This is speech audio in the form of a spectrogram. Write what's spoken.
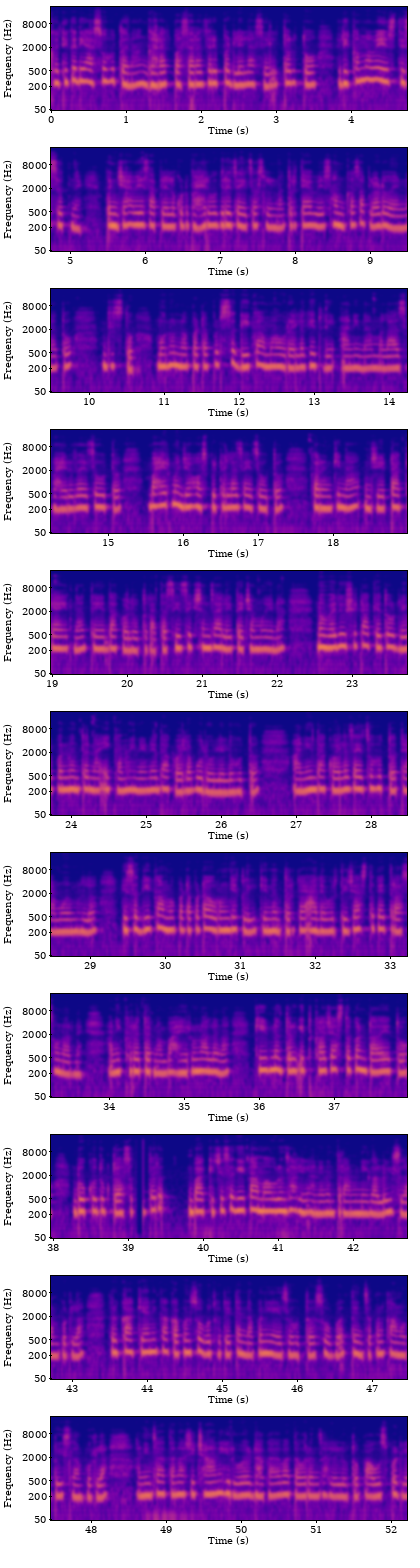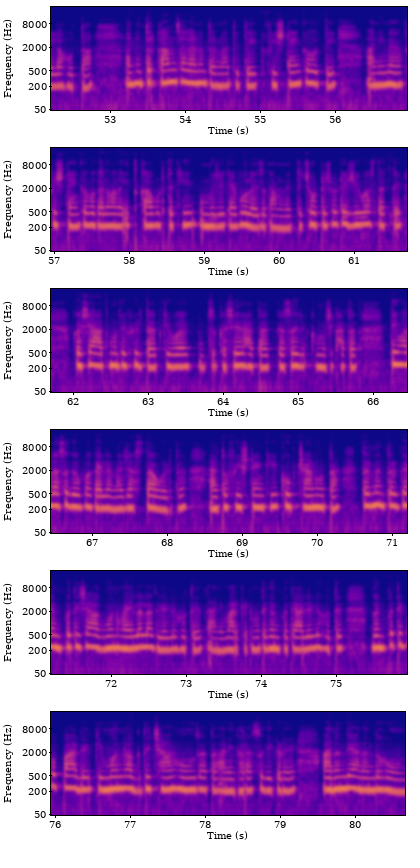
कधी कधी असं होतं ना घरात पसारा जरी पडलेला असेल तर तो रिकामा वेळेस दिसत नाही. पण ज्या वेळेस आपल्याला कुठं बाहेर वगैरे जायचं असलं ना तर त्यावेळेस हमखास आपल्या डोळ्यांना तो दिसतो. म्हणून ना पटापट सगळी कामं आवरायला घेतली आणि ना मला आज बाहेर जायचं होतं. बाहेर म्हणजे हॉस्पिटलला जायचं होतं. कारण की ना जे टाके आहेत ना ते दाखवायला होतं. आता सी सेक्शन झाले त्याच्यामुळे ना नवव्या दिवशी टाके तोडले पण नंतर ना एका महिन्याने दाखवायला बोलवलेलं होतं. आणि दाखवायला जायचं होतं त्यामुळे म्हणलं की सगळी कामं पटापट आवरून घेतली की नंतर काय आल्यावरती जास्त काही त्रास होणार नाही. आणि खरं तर ना बाहेरून आलं ना की नंतर इतका जास्त कंटाळा येतो डोकं दुखतं असं. तर बाकीची सगळी कामावरून झाली आणि नंतर आम्ही निघालो इस्लामपूरला. तर काकी आणि काका पण सोबत होते त्यांना पण यायचं होतं सोबत. त्यांचं पण काम होतं इस्लामपूरला. आणि जाताना अशी छान हिरवळ ढगाळ वातावरण झालेलं होतं पाऊस पडलेला होता. आणि नंतर काम झाल्यानंतर ना तिथे एक फिश टँक होती. आणि ना फिश टँक बघायला मला इतकं आवडतं की म्हणजे काय बोलायचं काम नाही. ते छोटे छोटे जीव असतात ते कसे आतमध्ये फिरतात किंवा कसे राहतात कसं म्हणजे खातात ते मला सगळं बघायला ना जास्त आवडतं. आणि तो फिश टँकही खूप छान होता. तर नंतर गणपतीचे आगमन व्हायला लागलेले होते आणि मार्केटमध्ये गणपती आलेले होते. गणपती बाप्पा आले की मन अगदी छान होऊन जातं आणि घरात सगळीकडे आनंदी आनंद होऊन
